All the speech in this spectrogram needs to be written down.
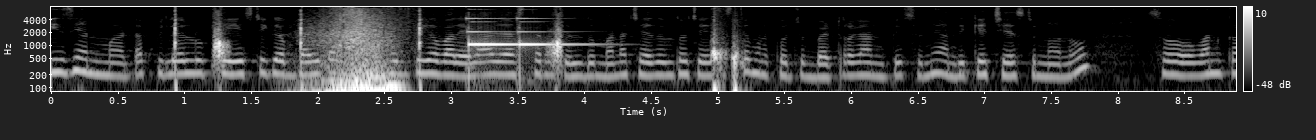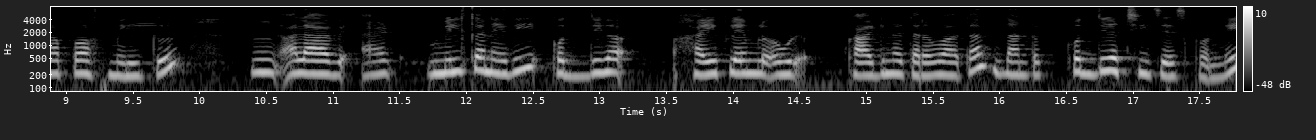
ఈజీ అనమాట పిల్లలు టేస్టీగా బయట హెల్తీగా వాళ్ళు ఎలా చేస్తారో తెలియదు మన చేతులతో చేస్తే మనకు కొంచెం బెటర్గా అనిపిస్తుంది. అందుకే చేస్తున్నాను. So one cup of milk. అలా యాడ్ మిల్క్ అనేది కొద్దిగా హై ఫ్లేమ్లో కాగిన తర్వాత దాంట్లో కొద్దిగా చీజ్ వేసుకోండి.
